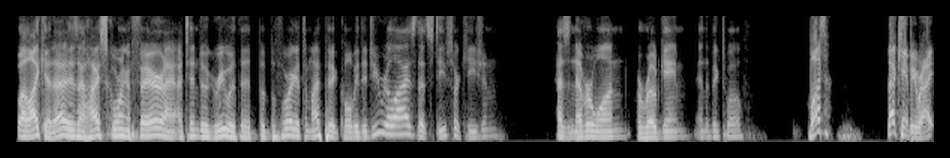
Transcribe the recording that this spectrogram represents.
Well, I like it. That is a high scoring affair. I, I, tend to agree with it. But before I get to my pick, Colby, did you realize that Steve Sarkisian has never won a road game in the Big 12? What? That can't be right.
